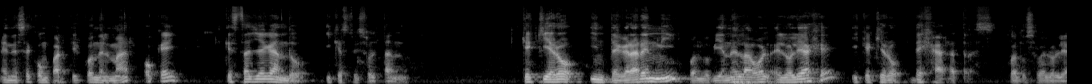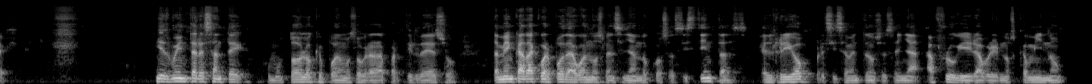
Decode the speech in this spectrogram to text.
en ese compartir con el mar, ok, que está llegando y que estoy soltando. ¿Qué quiero integrar en mí cuando viene el oleaje y qué quiero dejar atrás cuando se va el oleaje? Y es muy interesante, como todo lo que podemos lograr a partir de eso. También cada cuerpo de agua nos va enseñando cosas distintas. El río precisamente nos enseña a fluir, a abrirnos camino.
